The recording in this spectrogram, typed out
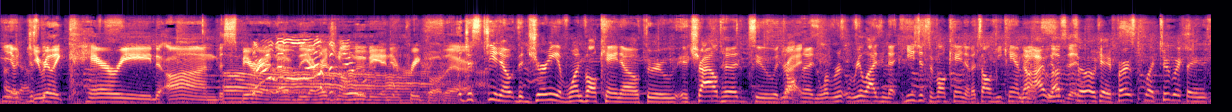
You know, yeah. You really carried on the spirit of the original movie in your prequel there. just you know the journey of one volcano through uh, childhood to adulthood, Right. and re- realizing that he's just a volcano. That's all he can no, be. I loved it. So okay, first like two quick things.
